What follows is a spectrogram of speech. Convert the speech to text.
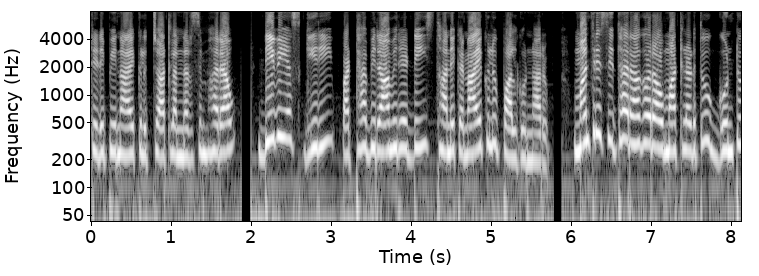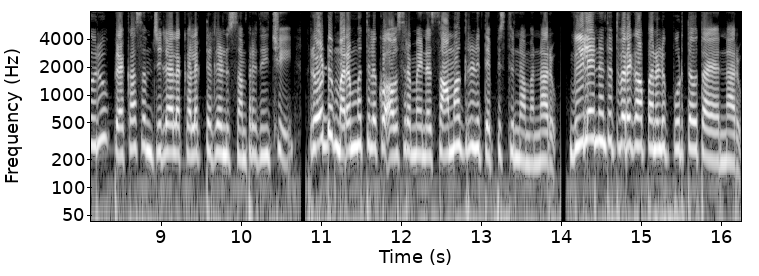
టీడీపీ నాయకులు చాట్ల నరసింహారావు డివిఎస్ గిరి పట్టాభిరామిరెడ్డి స్థానిక నాయకులు పాల్గొన్నారు. మంత్రి సిద్ధారాఘవరావు మాట్లాడుతూ గుంటూరు ప్రకాశం జిల్లాల కలెక్టర్లను సంప్రదించి రోడ్డు మరమ్మతులకు అవసరమైన సామాగ్రిని తెప్పిస్తున్నామన్నారు. వీలైనంత త్వరగా పనులు పూర్తవుతాయన్నారు.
